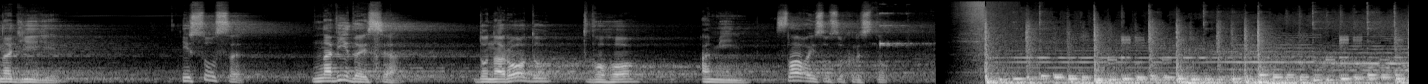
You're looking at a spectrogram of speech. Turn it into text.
надії. Ісусе, навідайся до народу Твого. Амінь. Слава Ісусу Христу! Thank you.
